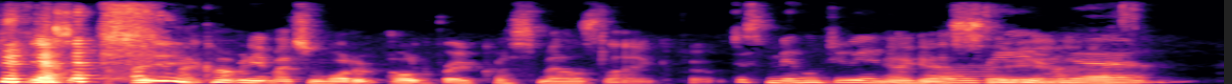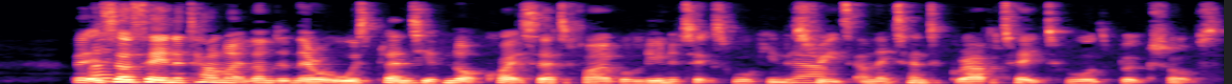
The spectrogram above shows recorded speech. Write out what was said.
yes, I, I can't really imagine what an old bread crust smells like. But Just mildewy and Yeah, I guess so, mouldy. and- yeah. yeah. But it does say in a town like London, there are always plenty of not quite certifiable lunatics walking the Yeah. streets, and they tend to gravitate towards bookshops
